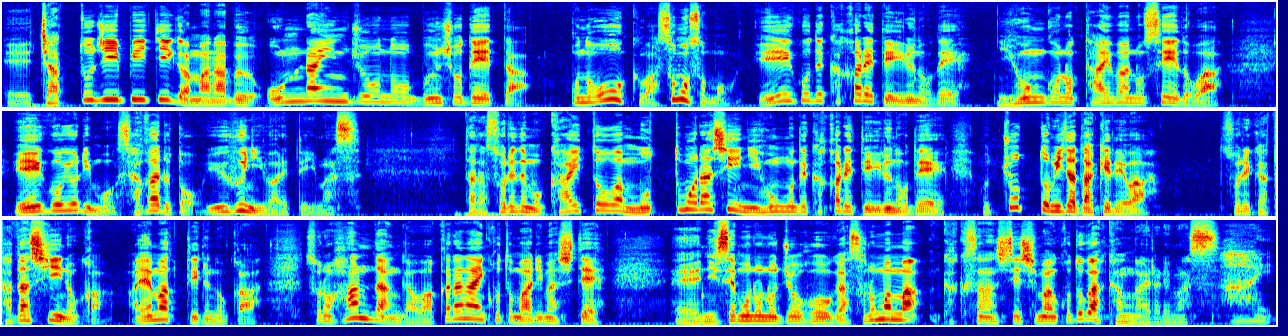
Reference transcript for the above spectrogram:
えー、チャット GPT が学ぶオンライン上の文書データ。この多くはそもそも英語で書かれているので日本語の対話の精度は英語よりも下がるというふうに言われています。ただそれでも回答は最もらしい日本語で書かれているのでちょっと見ただけではそれが正しいのか誤っているのかその判断がわからないこともありまして、えー、偽物の情報がそのまま拡散してしまうことが考えられます、はい。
